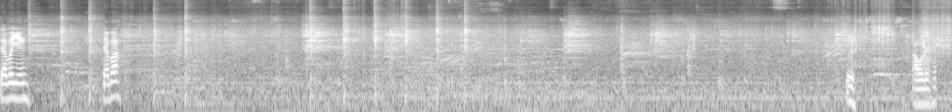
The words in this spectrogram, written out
แกปะยิงจะปะเออเอาเลยครับ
